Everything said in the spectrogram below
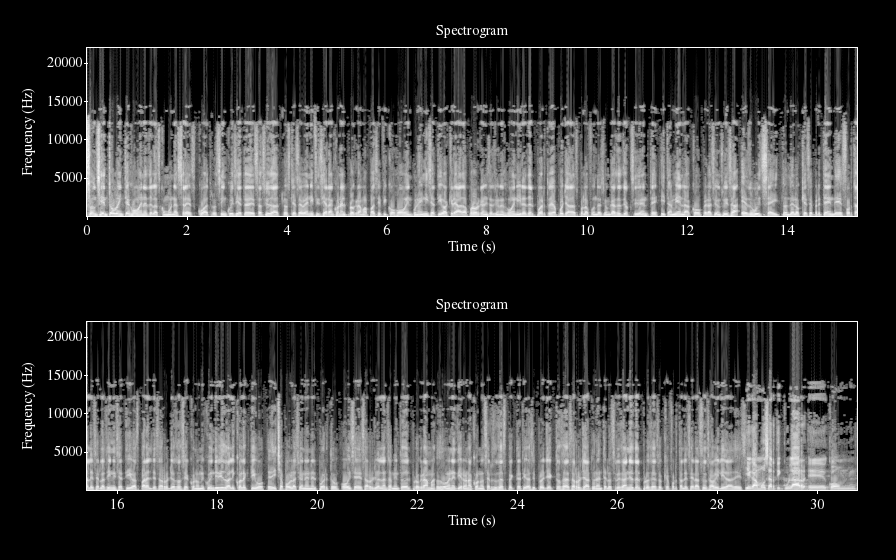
Son 120 jóvenes de las comunas 3, 4, 5 y 7 de esta ciudad los que se beneficiarán con el programa Pacífico Joven, una iniciativa creada por organizaciones juveniles del puerto y apoyadas por la Fundación Gases de Occidente y también la cooperación suiza SWISAID, donde lo que se pretende es fortalecer las iniciativas para el desarrollo socioeconómico individual y colectivo de dicha población en el puerto. Hoy se desarrolló el lanzamiento del programa. Los jóvenes dieron a conocer sus expectativas y proyectos a desarrollar durante los tres años del proceso que fortalecerá sus habilidades. Llegamos a articular eh, con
